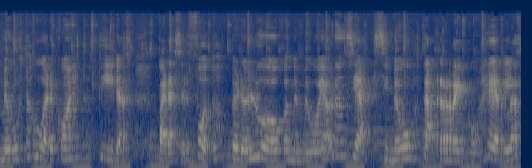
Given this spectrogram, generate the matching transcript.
me gusta jugar con estas tiras para hacer fotos, pero luego cuando me voy a broncear sí me gusta recogerlas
